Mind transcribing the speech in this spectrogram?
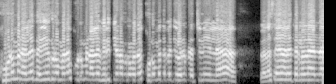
குடும்பம் நல்ல பெரிய குடும்பம் தான் குடும்பம் நல்ல விருத்தியான குடும்பம் தான் குடும்பத்தை பத்தி ஒரு பிரச்சனையும் இல்ல. விவசாய வேலை தெரியல என்ன?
